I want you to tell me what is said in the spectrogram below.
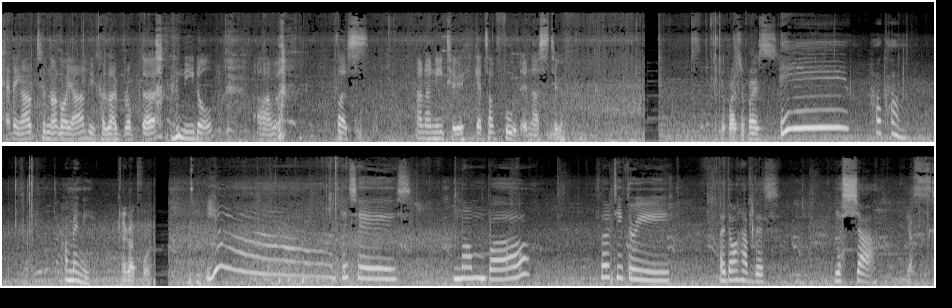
heading out to Nagoya because I broke the needle. Um, plus and I need to get some food in us too. Surprise, surprise. Eh, how come? How many? I got four. Yeah, this is number 33. I don't have this. Yasha. Yes.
